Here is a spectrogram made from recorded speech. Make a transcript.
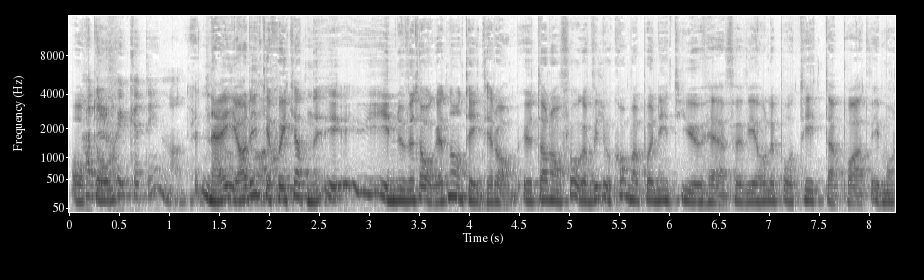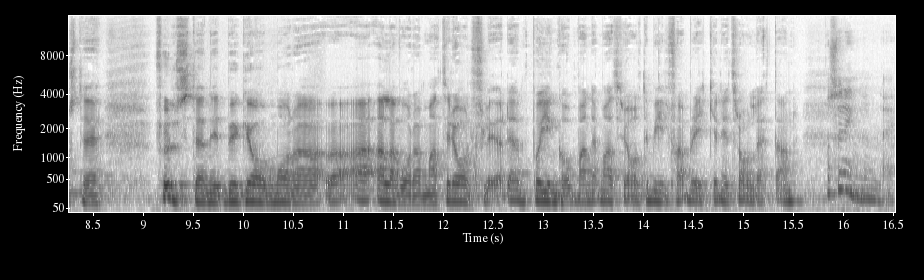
Och Hade de- du skickat in någonting? Nej, jag hade inte skickat in överhuvudtaget någonting till dem. Utan de frågade, vill du komma på en intervju här? För vi håller på att titta på att vi måste fullständigt bygga om våra, alla våra materialflöden på inkommande material till bilfabriken i Trollhättan. Och så ringde de dig?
